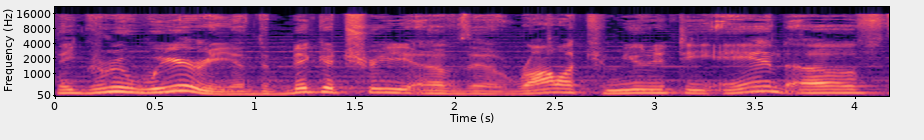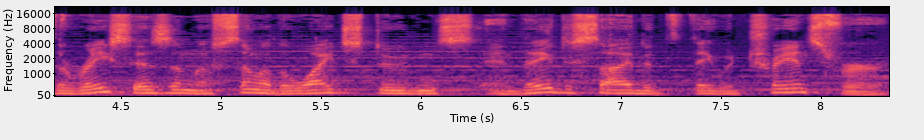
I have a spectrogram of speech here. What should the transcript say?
they grew weary of the bigotry of the Rolla community and of the racism of some of the white students, and they decided that they would transfer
